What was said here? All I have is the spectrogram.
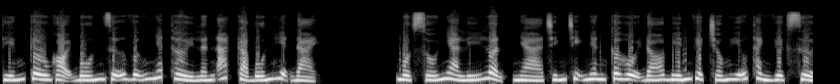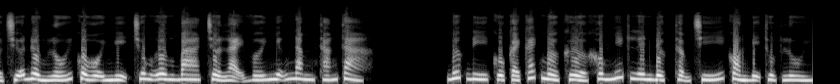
tiếng kêu gọi bốn giữ vững nhất thời lấn át cả bốn hiện đại. Một số nhà lý luận, nhà chính trị nhân cơ hội đó biến việc chống hữu thành việc sửa chữa đường lối của Hội nghị Trung ương 3 trở lại với những năm tháng tả. Bước đi của cải cách mở cửa không nhích lên được thậm chí còn bị thụt lùi.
